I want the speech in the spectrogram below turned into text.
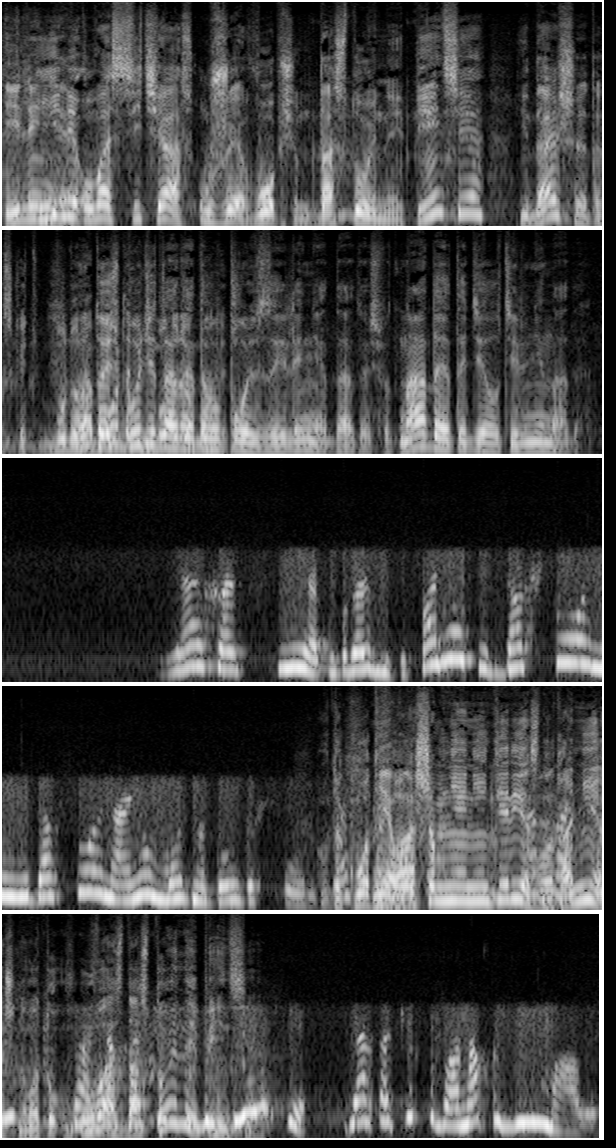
Или Или нет? у вас сейчас уже, в общем, достойная пенсия, и дальше, так сказать, буду Ну, то работать, есть будет буду от этого работать. польза или нет, да? То есть вот надо это делать или не надо? Я хочу... Нет, ну подождите, понятие достойный, недостойный, о нем можно долго спорить. Так Я вот, Не, ваше мнение интересно, Я конечно. хочу- Вот у, да, у вас хочу, достойная чтобы пенсия? пенсия- Я хочу, чтобы она поднималась.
